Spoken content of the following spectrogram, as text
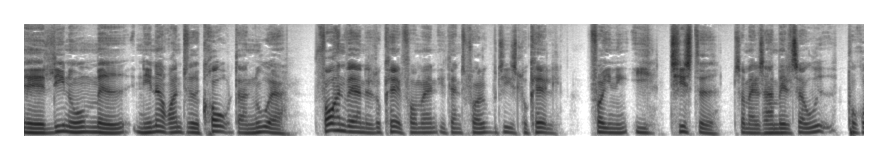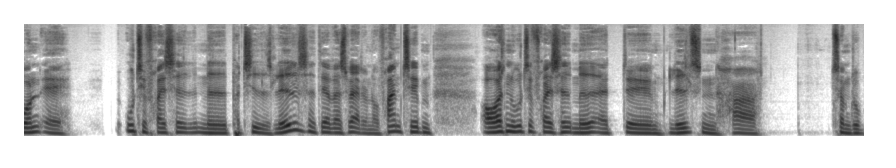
øh, lige nu med Nina Røntved Krog, der nu er forhenværende lokalformand i Dansk Folkepartis lokalforening i Tisted, som altså har meldt sig ud på grund af utilfredshed med partiets ledelse. Det har været svært at nå frem til dem. Og også en utilfredshed med, at øh, ledelsen har, som du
